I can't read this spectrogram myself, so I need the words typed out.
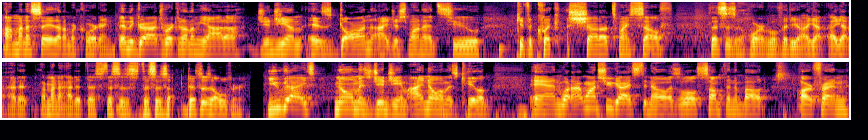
I'm gonna say that I'm recording. In the garage working on the Miata. Gingium is gone. I just wanted to give a quick shout out to myself. This is a horrible video. I got I gotta edit. I'm gonna edit this. This is this is this is over. You guys know him as Gingium. I know him as Caleb. And what I want you guys to know is a little something about our friend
